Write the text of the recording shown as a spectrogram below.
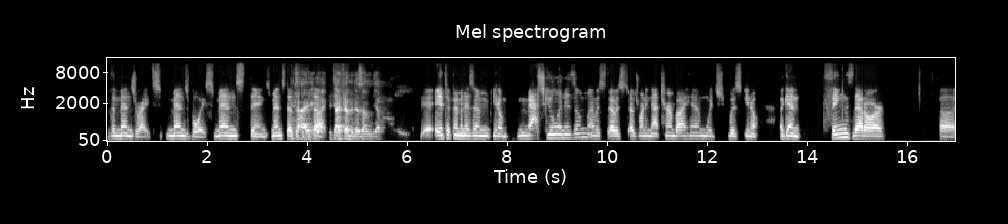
the men's rights, men's voice, men's things, men's da, da, da, anti-feminism. Yep. Anti-feminism, you know, masculinism. I was, I was, I was running that term by him, which was, you know, again, things that are uh,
